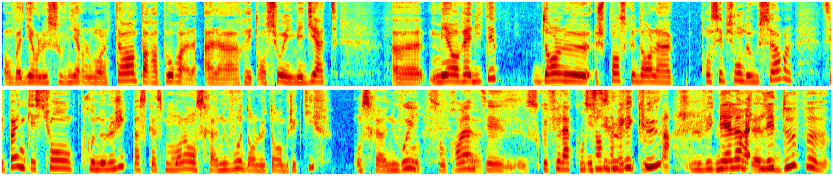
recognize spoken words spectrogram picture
on va dire le souvenir lointain par rapport à, à la rétention immédiate. Euh, mais en réalité, dans le, je pense que dans la conception de Husserl, c'est pas une question chronologique parce qu'à ce moment-là, on serait à nouveau dans le temps objectif. On serait à nouveau. Oui, son problème, euh, c'est ce que fait la conscience. C'est le vécu, le vécu. Mais alors, les deux peuvent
